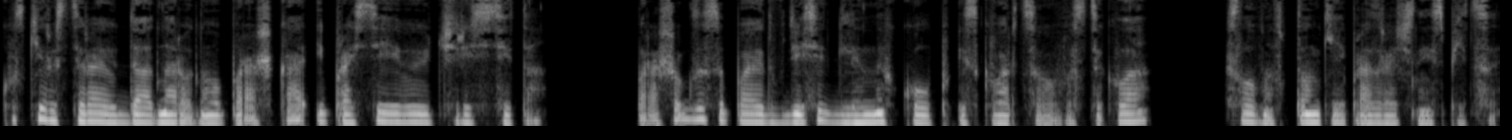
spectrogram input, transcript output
Куски растирают до однородного порошка и просеивают через сито. Порошок засыпают в 10 длинных колб из кварцевого стекла, словно в тонкие прозрачные спицы.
